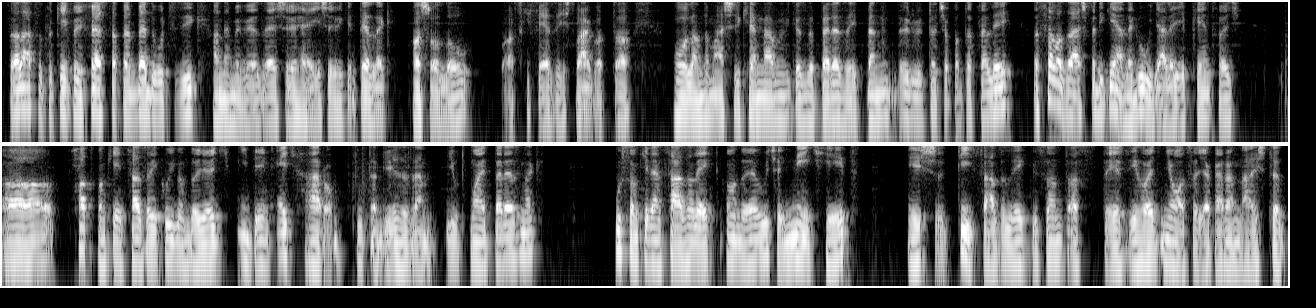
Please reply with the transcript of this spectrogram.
Szóval látszott a képen, hogy Verstappen bedurcizik, ha nem ő az első hely, és egyébként tényleg hasonló arckifejezést vágott a Holland a második helyen, miközben Perez éppen örült a csapata felé. A szavazás pedig jelenleg úgy áll egyébként, hogy a 62% úgy gondolja, hogy idén 1-3 futamgyőzelem jut majd Pereznek, 29% gondolja úgy, hogy 4-7, és 10% viszont azt érzi, hogy 8 vagy akár annál is több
